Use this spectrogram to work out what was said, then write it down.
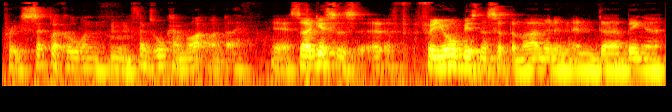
pretty cyclical and Mm. things will come right one day. Yeah, so I guess as, uh, for your business at the moment, and, and uh, being a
